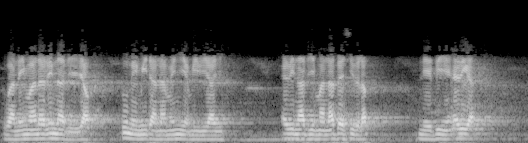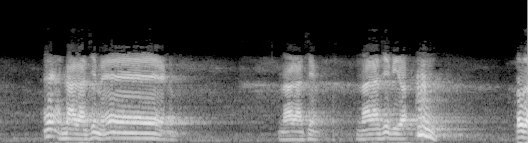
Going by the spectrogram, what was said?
သူကနေမန္တရိဏပြည်ရောက်သူ့နေမိတာနာမင်းကြီးအမိဘုရားကြီးအဲဒီနာပြည်မှာနတ်သက်ရှိသလောက်နေပြီးရင်အဲဒီကအဲအနာဂံဖြစ်မယ်တဲ့အနာဂံဖြစ်အနာဂံဖြစ်ပြီးတော့သုဒ္ဓ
